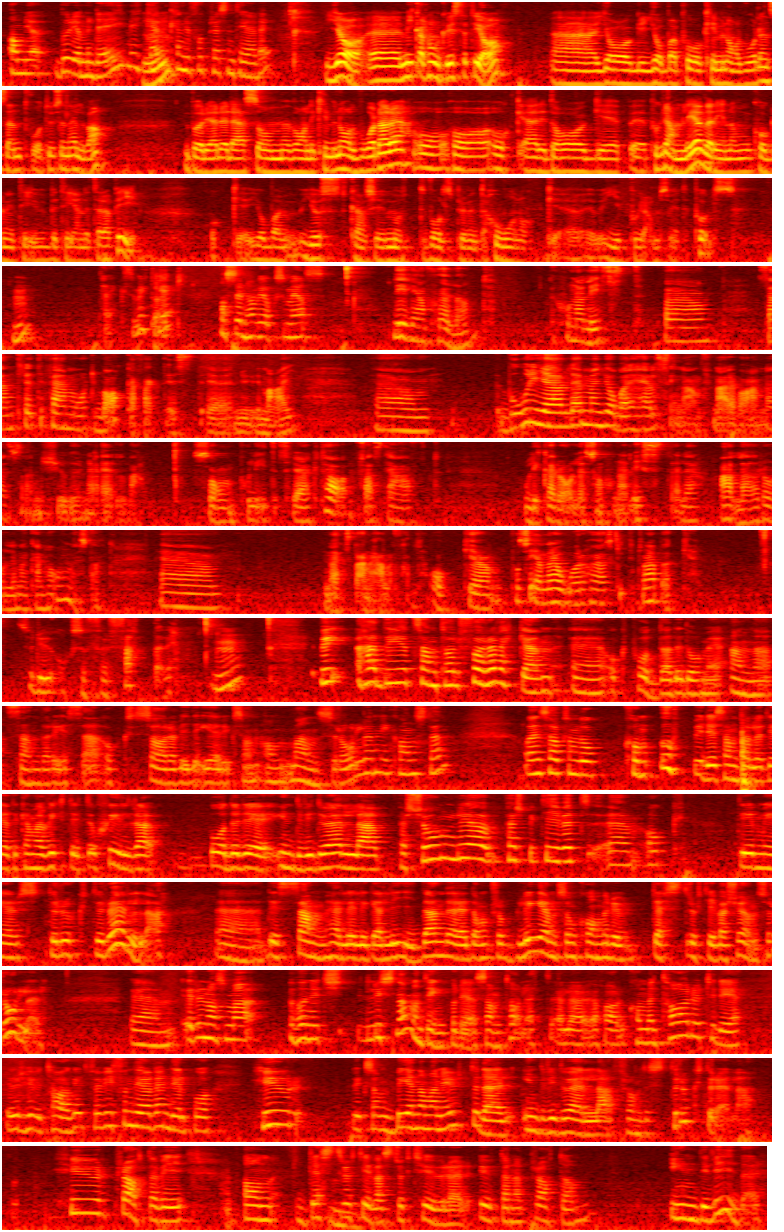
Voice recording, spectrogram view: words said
om jag börjar med dig Mikael, mm. kan du få presentera dig? Ja, eh, Mikael Holmqvist heter jag. Eh, jag jobbar på Kriminalvården sedan 2011. Började där som vanlig kriminalvårdare och, är idag eh, programledare inom kognitiv beteendeterapi. Och jobbar just kanske mot våldsprevention och i ett program som heter Puls. Mm. Tack så mycket. Tack. Och sen har vi också med oss Lilian Sjölund, journalist. Eh, sen 35 år tillbaka faktiskt, eh, nu i maj. Bor i Gävle men jobbar i Hälsingland för närvarande sedan 2011 som politisk redaktör fast jag har haft olika roller som journalist eller alla roller man kan ha nästan. Eh, nästan i alla fall. Och eh, på senare år har jag skrivit några böcker. Så du är också författare. Mm. Vi hade ju ett samtal förra veckan eh, och poddade då med Anna Sandaresa och Sara Wide Eriksson om mansrollen i konsten. Och en sak som då kom upp i det samtalet är att det kan vara viktigt att skildra både det individuella personliga perspektivet eh, och det mer strukturella. Eh, det samhälleliga lidande, de problem som kommer ur destruktiva könsroller. Ehm, är det någon som har hunnit lyssna någonting på det samtalet eller har kommentarer till det överhuvudtaget? För vi funderade en del på hur liksom benar man ut det där individuella från det strukturella? Hur pratar vi om destruktiva strukturer utan att prata om individer?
